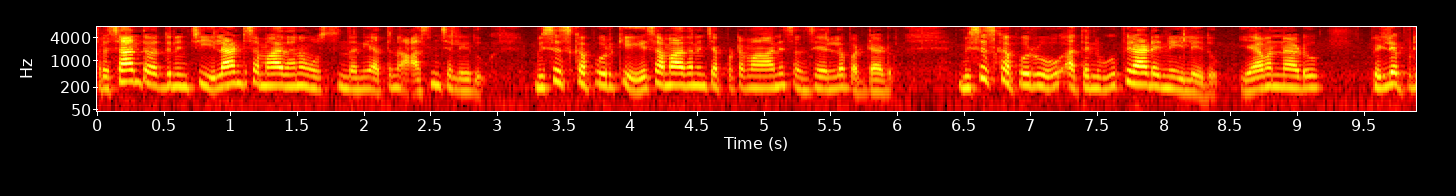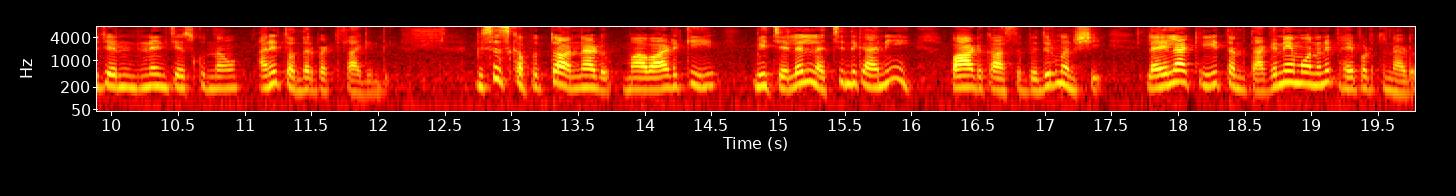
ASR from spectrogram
ప్రశాంత్ వద్ద నుంచి ఇలాంటి సమాధానం వస్తుందని అతను ఆశించలేదు. మిసెస్ కపూర్కి ఏ సమాధానం చెప్పటమా అని సంశయంలో పడ్డాడు. మిసెస్ కపూర్ అతన్ని ఊపిరాడనేయలేదు ఏమన్నాడు? పెళ్ళి ఎప్పుడు నిర్ణయం చేసుకుందాం అని తొందర పెట్టసాగింది మిసెస్ కపూర్తో అన్నాడు మా వాడికి మీ చెల్లెలు నచ్చింది కానీ వాడు కాస్త బెదురు మనిషి. లైలాకి తను తగనేమోనని భయపడుతున్నాడు.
